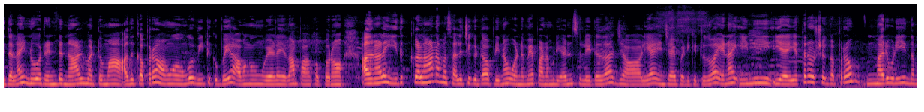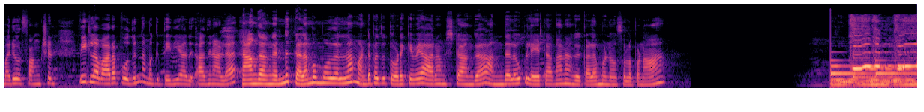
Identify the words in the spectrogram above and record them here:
இதெல்லாம் இன்னும் ரெண்டு நாள் மட்டுமா? அதுக்கப்புறம் அவங்கவுங்க வீட்டுக்கு போய் அவங்கவுங்க வேலையை தான் பார்க்க போகிறோம் அதனால் இதுக்கெல்லாம் நம்ம சலிச்சுக்கிட்டோம் அப்படின்னா ஒன்றுமே பண்ண முடியாதுன்னு சொல்லிட்டு தான் ஜாலியாக என்ஜாய் பண்ணிக்கிட்டு இருந்தோம். ஏன்னா இனி எத்தனை வருஷத்துக்கு அப்புறம் மறுபடியும் இந்த மாதிரி ஒரு ஃபங்க்ஷன் வீட்டில் வரப்போகுதுன்னு நமக்கு தெரியாது. அதனால நாங்கள் அங்கேருந்து கிளம்பும் போதெல்லாம் மண்டபத்தை துடைக்கவே ஆரம்பிச்சிட்டாங்க. அந்த அளவுக்கு லேட்டாக தான் நாங்கள் கிளம்பணும் சொல்லப்போனால் இது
